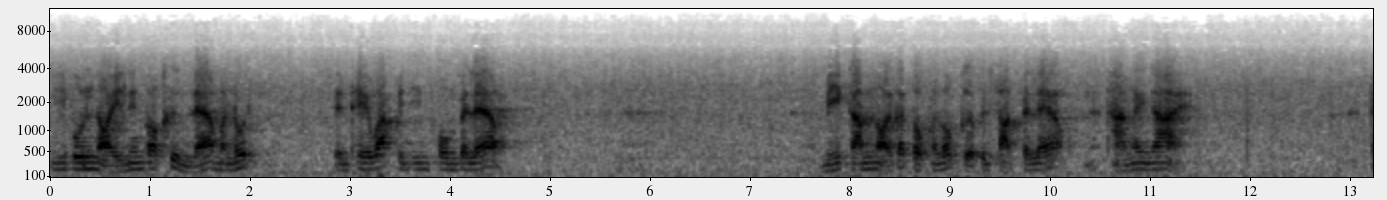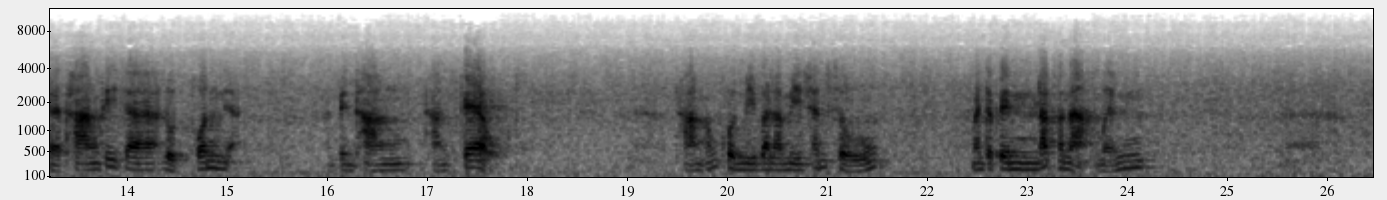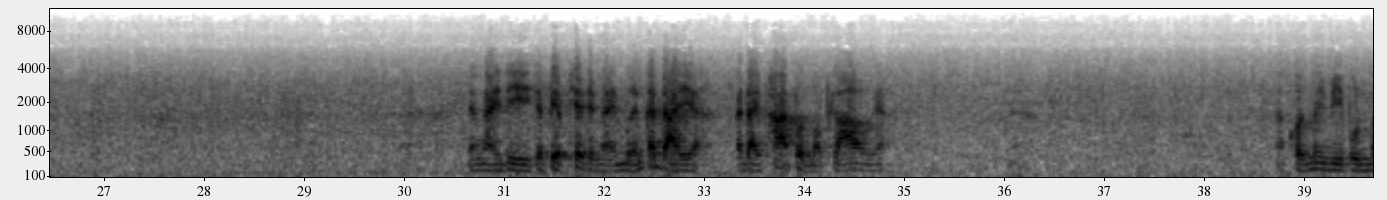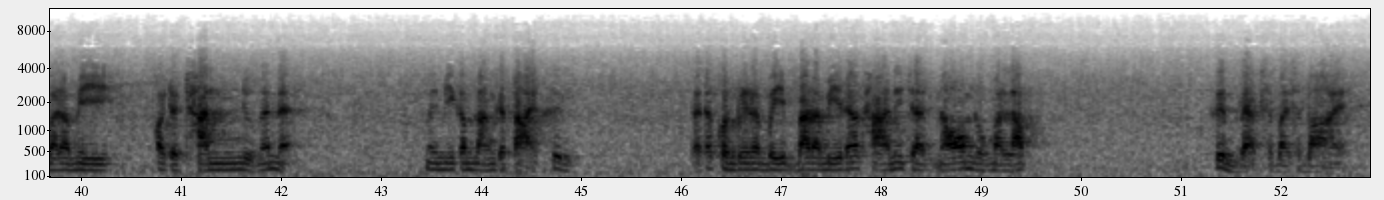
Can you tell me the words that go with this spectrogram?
มีบุญหน่อยนึงก็ขึ้นแล้วมนุษย์ เป็นเทวะเป็นอินพรมไปแล้ว มีกรรมหน่อยก็ตกนรกเกิดเป็นสัตว์ไปแล้วทางง่ายๆ แต่ทางที่จะหลุดพ้นเนี่ย มันเป็นทางทางแก้ว ทางของคนมีบารรมีชั้นสูง มันจะเป็นลักษณะเหมือน ยังไงดีจะเปรียบเทียบยังไง เหมือนกระไดอะกระไดพาดต้นมะพร้าวเนี่ยคนไม่มีบุญบารมีก็จะชันอยู่นั่นแหละไม่มีกำลังจะตายขึ้น แต่ถ้าคนบารมีบารมีแล้วทานนี้จะน้อมลงมารับ ขึ้นแบบสบายๆ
